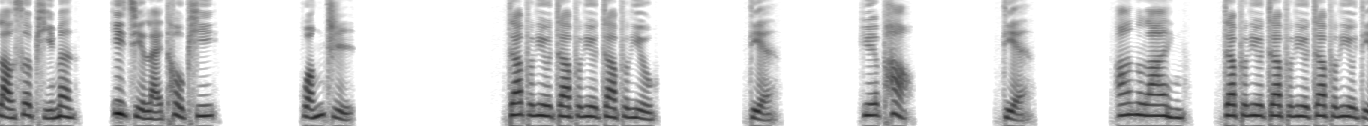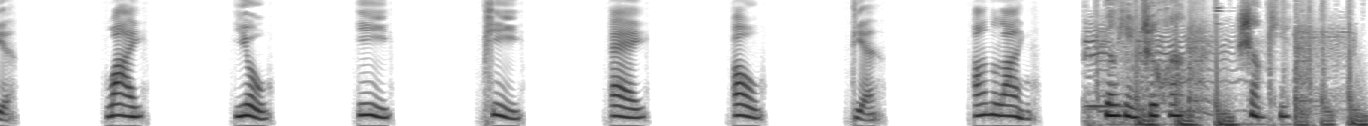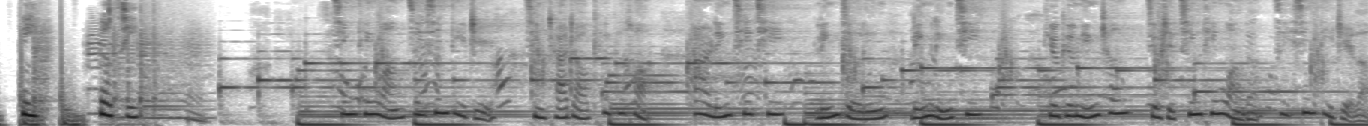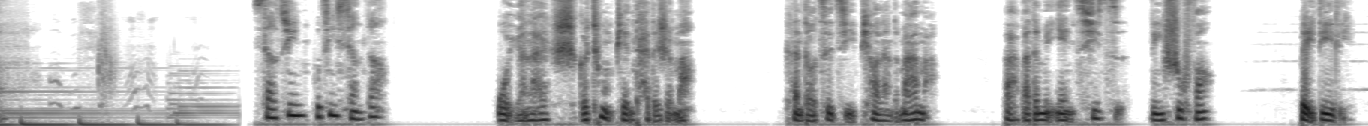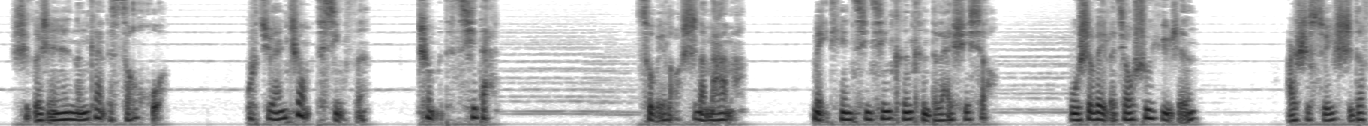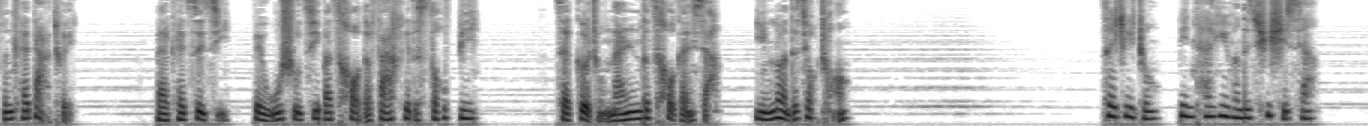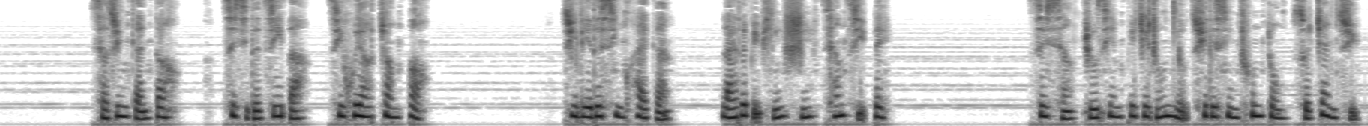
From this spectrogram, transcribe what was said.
老色皮们，一起来透批！网址：w w w 点约炮点 online w w w 点 y u e p a o 点 online。妖艳之花上篇第六集。最新地址，请查找 QQ 号二零七七零九零零零七，QQ 名称就是倾听网的最新地址了。小军不禁想到：我原来是个这么变态的人吗？看到自己漂亮的妈妈，爸爸的美艳妻子林淑芳，背地里是个人人能干的骚货，我居然这么的兴奋，这么的期待。作为老师的妈妈，每天勤勤恳恳的来学校，不是为了教书育人，而是随时的分开大腿，掰开自己被无数鸡巴操得发黑的骚逼，在各种男人的操干下淫乱的叫床。在这种变态欲望的驱使下，小军感到自己的鸡巴几乎要胀爆，剧烈的性快感来的比平时强几倍。思想逐渐被这种扭曲的性冲动所占据。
